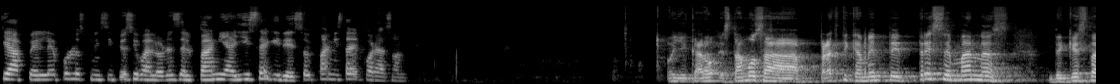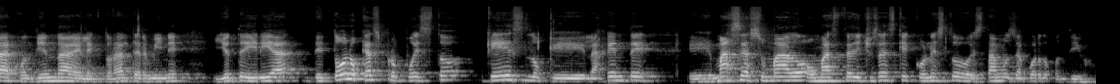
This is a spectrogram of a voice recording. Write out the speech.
que apelé por los principios y valores del PAN y allí seguiré. Soy panista de corazón. Oye, Caro, estamos a prácticamente tres semanas de que esta contienda electoral termine y yo te diría, de todo lo que has propuesto, ¿qué es lo que la gente eh, más se ha sumado o más te ha dicho? ¿Sabes que Con esto estamos de acuerdo contigo.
